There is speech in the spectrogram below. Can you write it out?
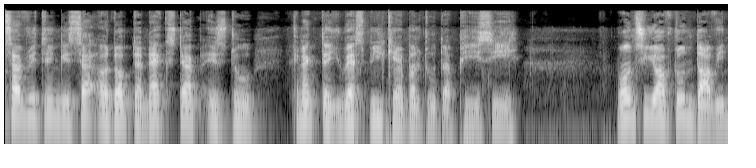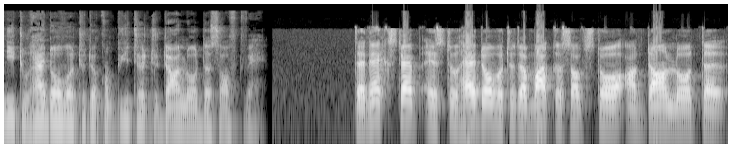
Once everything is set up the next step is to connect the USB cable to the PC once you have done that we need to head over to the computer to download the software. The next step is to head over to the Microsoft Store and download the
